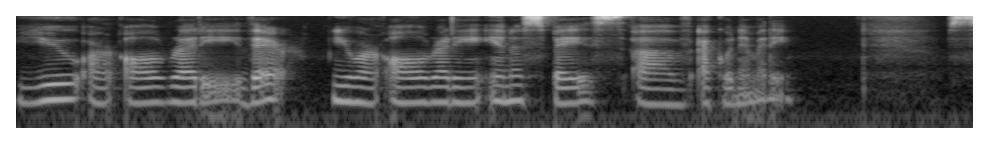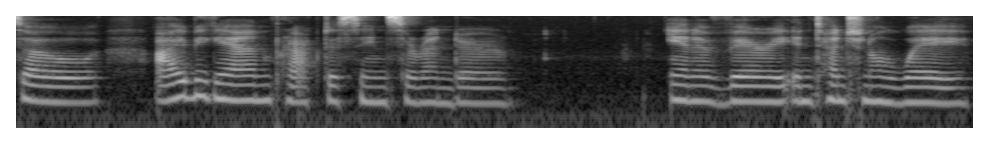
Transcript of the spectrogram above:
you are already there you are already in a space of equanimity. So I began practicing surrender in a very intentional way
